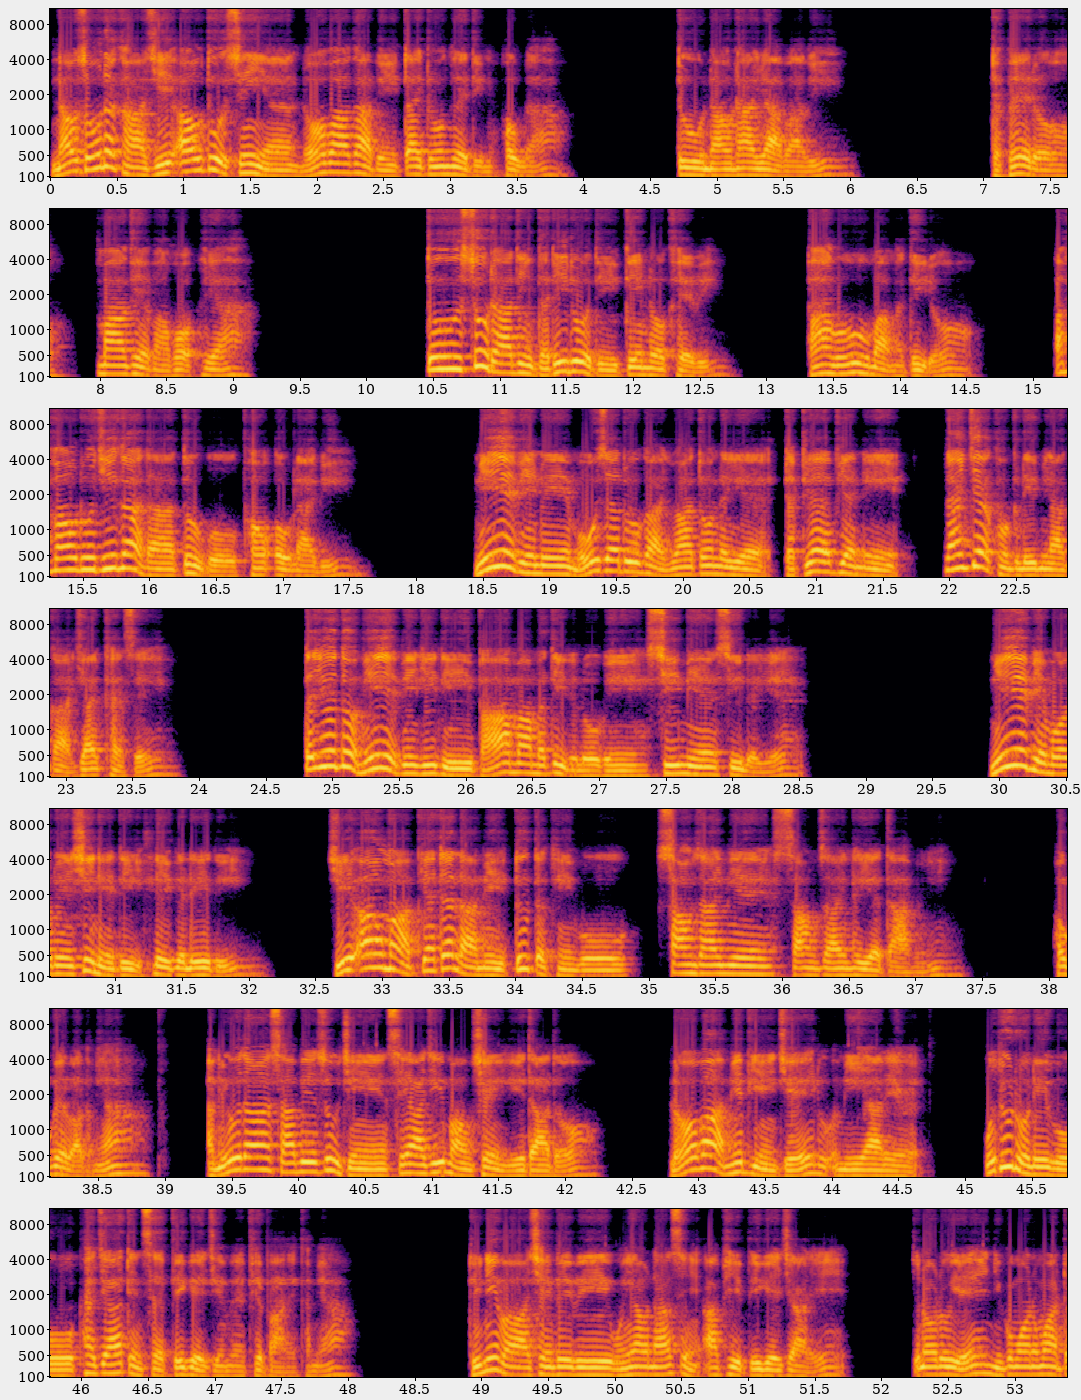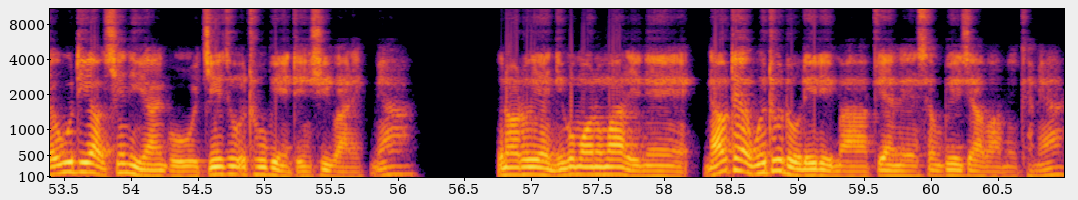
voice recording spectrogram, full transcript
နောက်ဆုံးတစ်ခါရေအောက်သို့ဆင်းရန်လောဘကပင်တိုက်တွန်းခဲ့သည်မဟုတ်လား။သူနောင်ထားရပါပြီ။တပည့်တော်မှားခဲ့ပါပေါ့ဖေဟာ။သူစွထားသည့်တတိတို့သည်ကင်းတော့ခဲ့ပြီ။ဘာကိုမှမသိတော့ အမောင်သူကြီးကသာသူ့ကိုဖုံးအုပ်လိုက်ပြီ။မြင်းရပြင်တွင်မိုးစက်တို့ကရွာသွန်းလျက်တပြက်အပြက်နှင့်လှမ်းချက်ခွန်ကလေးများကရိုက်ခတ်စေ။တရွတ်တို့မြင်းရပြင်ကြီးသည်ဘာမှမသိသလိုပင် စီးမြဲစီးလျက်မြင်းရပြင်ပေါ်တွင်ရှိနေသည့်လှေကလေးသည်ရေအောက်မှပြန်တက်လာမည့်သူ့တခင်ကိုစောင်းဆိုင်မြဲစောင်းဆိုင်လျက်သာပင်ဟုတ်ကဲ့ပါခင်ဗျာအမျိုးသားစာပေစုချင်းဆရာကြီးမောင်ချိန်ရေးသားတော့လောဘမြစ်ပြင်ကျဲလို့အမည်ရတဲ့ ဝတ္ထုတော်လေးကိုဖတ်ကြားတင်ဆက်ပေးခဲ့ခြင်းပဲဖြစ်ပါတယ်ခင်ဗျာဒီနေ့မှာအချိန်ပေးပြီးဝင်ရောက်နားဆင်အဖြစ်ပေးခဲ့ကြတယ်ကျွန်တော်တို့ရဲ့ညီကောင်မောင်နှမတဦးတယောက်ရှင်းစီတိုင်းကိုကျေးဇူးအထူးပင်တင်ရှိပါတယ်ခင်ဗျာကျွန်တော်တို့ရဲ့ညီကောင်မောင်နှမတွေနဲ့နောက်ထပ်ဝတ္ထုတော်လေးတွေမှာပြန်လည်ဆုံတွေ့ကြပါမယ်ခင်ဗျာ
